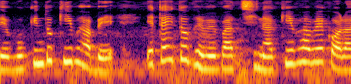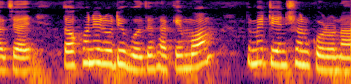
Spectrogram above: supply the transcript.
দেব, কিন্তু কীভাবে? এটাই তো ভেবে পাচ্ছি না, কীভাবে করা যায়? তখনই রুটি বলতে থাকে, মম তুমি টেনশন করো না।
